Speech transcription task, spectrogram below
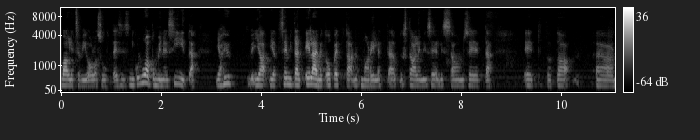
vallitseviin olosuhteisiin, siis niin kuin luopuminen siitä ja, hy, ja, ja se, mitä eläimet opettaa nyt Marille täällä Stalinin sellissä, on se, että, että tota, ää,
